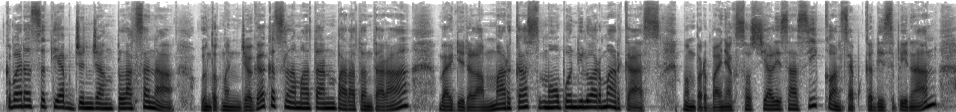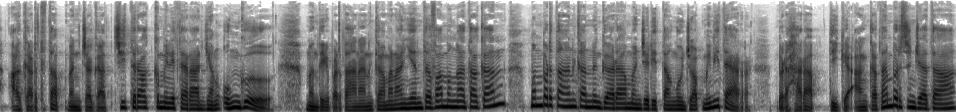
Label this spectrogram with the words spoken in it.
kepada setiap jenjang pelaksana untuk menjaga keselamatan para tentara, baik di dalam markas maupun di luar markas, memperbanyak sosialisasi konsep kedisiplinan agar tetap menjaga citra kemiliteran yang unggul. Menteri Pertahanan Keamanan Yenteva mengatakan mempertahankan negara menjadi tanggung jawab militer, berharap tiga angkatan bersenjata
